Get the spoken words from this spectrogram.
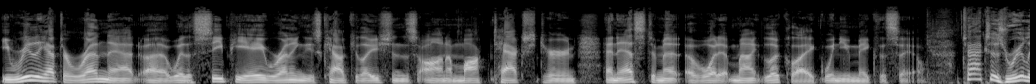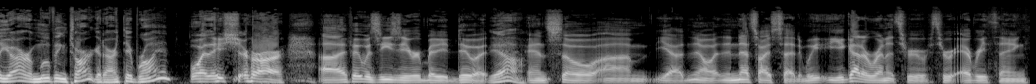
You really have to run that uh, with a CPA running these calculations on a mock tax return, an estimate of what it might look like when you make the sale. Taxes really are a moving target, aren't they, Brian? Boy, they sure are. Uh, if it was easy, everybody'd do it. Yeah. And so, um, yeah, no, and that's why I said we you got to run it through through everything.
